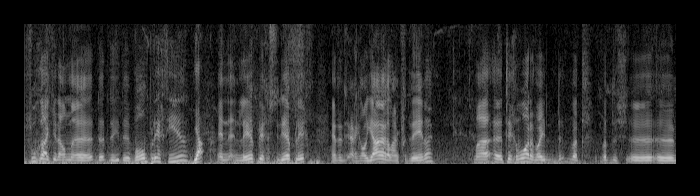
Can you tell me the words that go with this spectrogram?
vroeger had je dan de, de, de woonplicht hier Ja. en, en leerplicht en studeerplicht. En dat is eigenlijk al jarenlang verdwenen. Maar eh, tegenwoordig, wat, wat, wat dus, eh, eh,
